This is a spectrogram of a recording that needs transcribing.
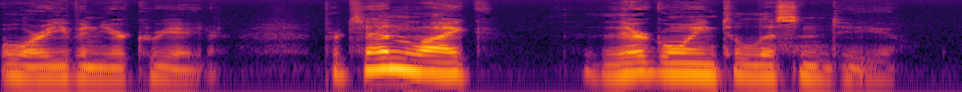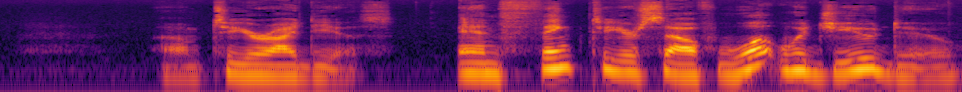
or even your Creator. Pretend like they're going to listen to you um, to your ideas and think to yourself, what would you do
